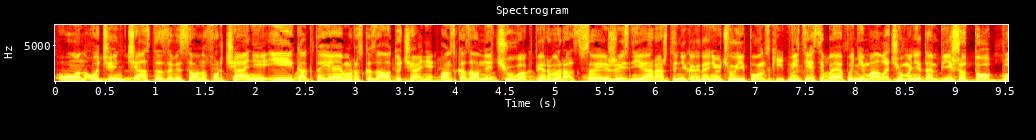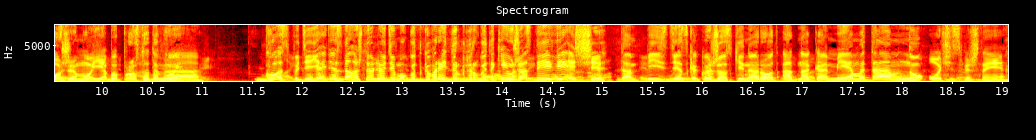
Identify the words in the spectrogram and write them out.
он очень часто зависал на фурчане, и как-то я ему рассказал о Тучане. Он сказал мне, чувак, первый раз в своей жизни я рад, что никогда не учил японский. Ведь если бы я понимал, о чем они там пишут, то, боже мой, я бы просто такой... Да. Господи, я не знал, что люди могут говорить друг другу такие ужасные вещи. Там пиздец какой жесткий народ, однако мемы там, ну, очень смешные.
